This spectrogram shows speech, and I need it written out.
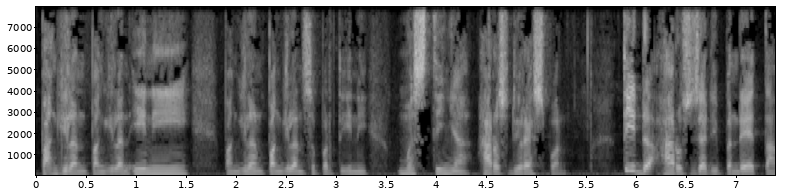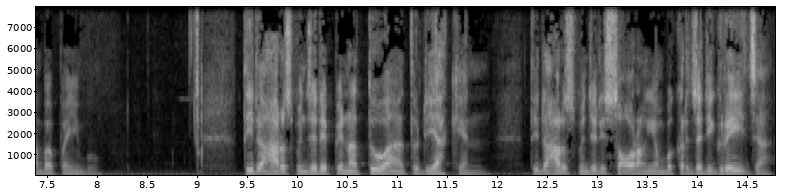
Panggilan-panggilan ini, panggilan-panggilan seperti ini mestinya harus direspon. Tidak harus jadi pendeta Bapak Ibu. Tidak harus menjadi penatua atau diaken tidak harus menjadi seorang yang bekerja di gereja.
